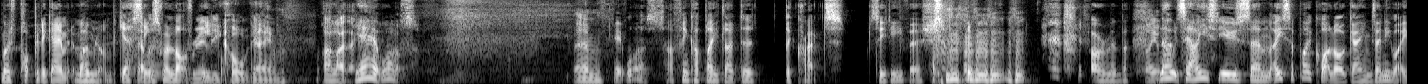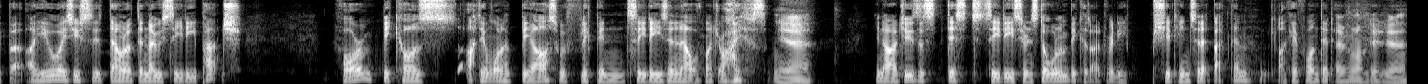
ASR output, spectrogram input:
most popular game at the moment. I'm That guessing was for a lot of really people. cool game. I like that. Yeah, it was. Um, It was. I think I played like the the cracked CD version, if I remember. I mean- no, see, I used to use. Um, I used to buy quite a lot of games anyway, but I always used to download the no CD patch for them because I didn't want to be asked with flipping CDs in and out of my drives. yeah. You know, I'd use this disc CDs to install them because I'd really shitty internet back then, like everyone did. Everyone did, yeah.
